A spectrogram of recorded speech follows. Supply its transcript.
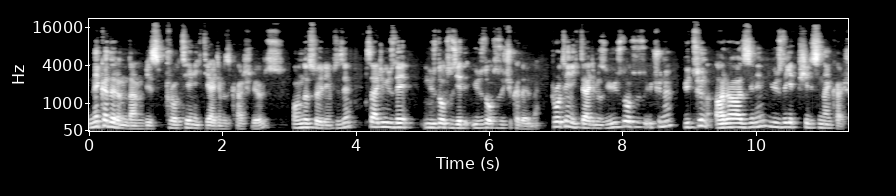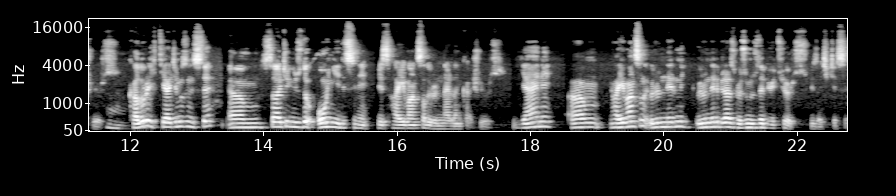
ne kadarından biz protein ihtiyacımızı karşılıyoruz? Onu da söyleyeyim size. Sadece yüzde yüzde 37, yüzde 33'ü kadarını. Protein ihtiyacımızın yüzde 33'ünü bütün arazinin yüzde 77'sinden karşılıyoruz. Hmm. Kalori ihtiyacımızın ise um, sadece yüzde 17'sini biz hayvansal ürünlerden karşılıyoruz. Yani um, hayvansal ürünlerini ürünleri biraz gözümüzde büyütüyoruz biz açıkçası.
